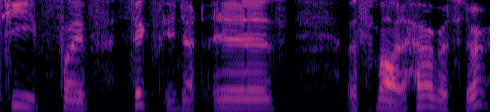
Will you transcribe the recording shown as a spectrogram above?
T560. That is a small harvester.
